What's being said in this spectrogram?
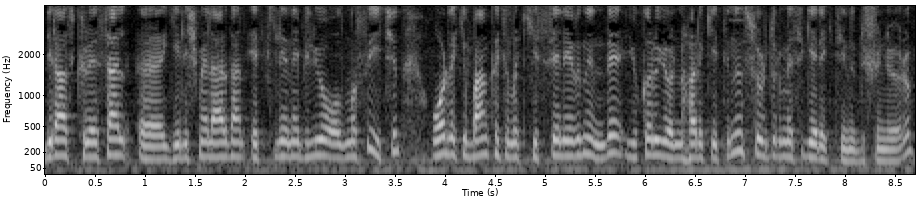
biraz küresel e, gelişmelerden etkilenebiliyor olması için orada oradaki bankacılık hisselerinin de yukarı yönlü hareketinin sürdürmesi gerektiğini düşünüyorum.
